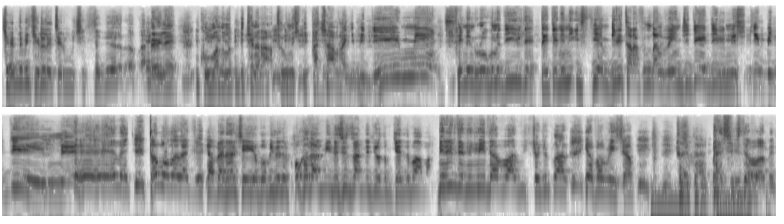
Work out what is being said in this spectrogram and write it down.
Kendimi kirletilmiş hissediyorum. Öyle kullanılıp bir kenara atılmış bir paçavra gibi değil mi? Senin ruhunu değil de bedenini isteyen biri tarafından rencide edilmiş gibi değil mi? evet tam olarak. Ya ben her şeyi yapabilirim. O kadar midesiz zannediyordum kendimi ama. Benim de bir midem varmış çocuklar. Yapamayacağım. Çocuklar ben siz devam edin.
